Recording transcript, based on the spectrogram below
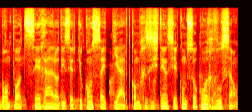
Bom, pode-se errar ao dizer que o conceito de arte como resistência começou com a Revolução.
